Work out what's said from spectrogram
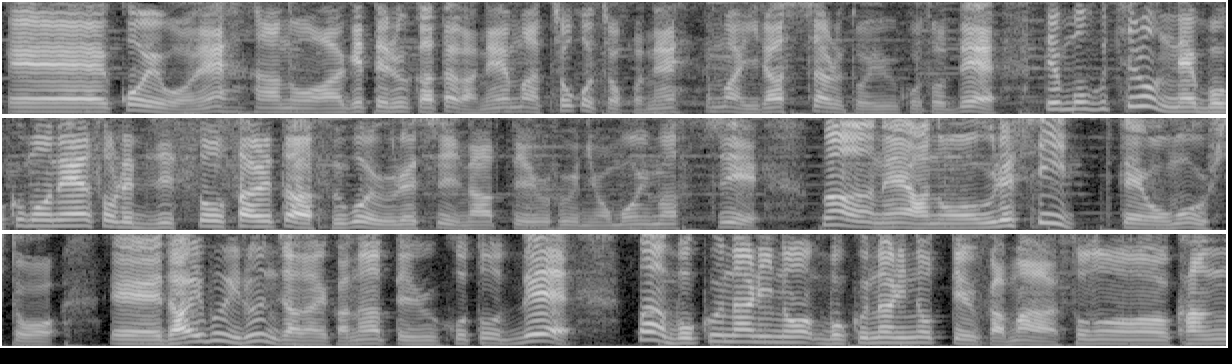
えー、声をね、あの、上げてる方がね、まあちょこちょこね、まあいらっしゃるということで、で、もちろんね、僕もね、それ実装されたらすごい嬉しいなっていうふうに思いますし、まあね、あの、嬉しいってて思う人、えー、だいぶいるんじゃないかなっていうことで、まあ僕なりの、僕なりのっていうか、まあその考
